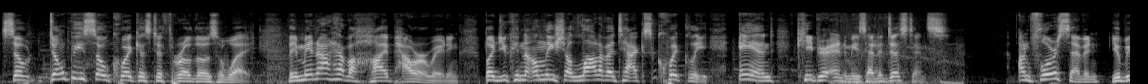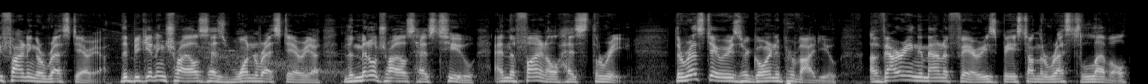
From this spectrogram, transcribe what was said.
so don't be so quick as to throw those away. They may not have a high power rating, but you can unleash a lot of attacks quickly and keep your enemies at a distance. On floor 7, you'll be finding a rest area. The beginning trials has one rest area, the middle trials has two, and the final has three. The rest areas are going to provide you a varying amount of fairies based on the rest level,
